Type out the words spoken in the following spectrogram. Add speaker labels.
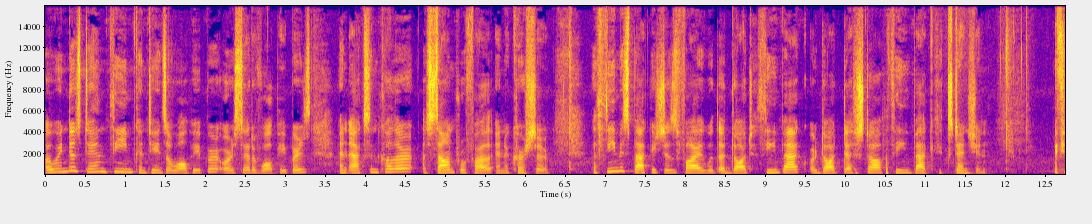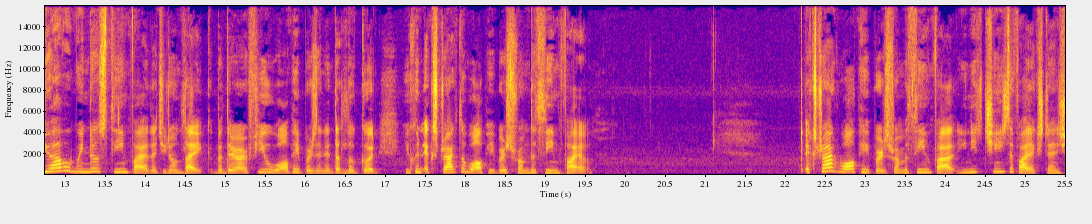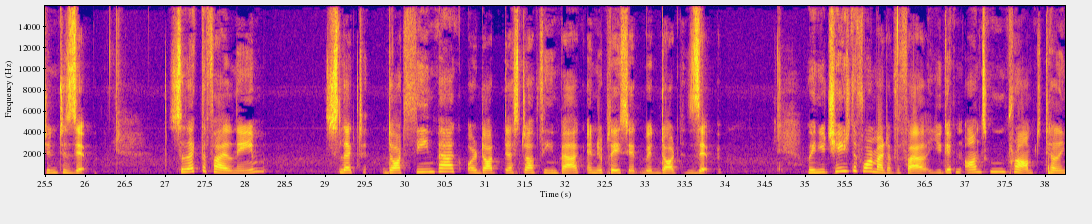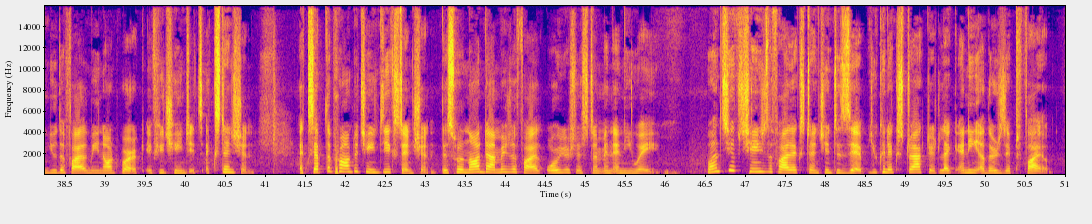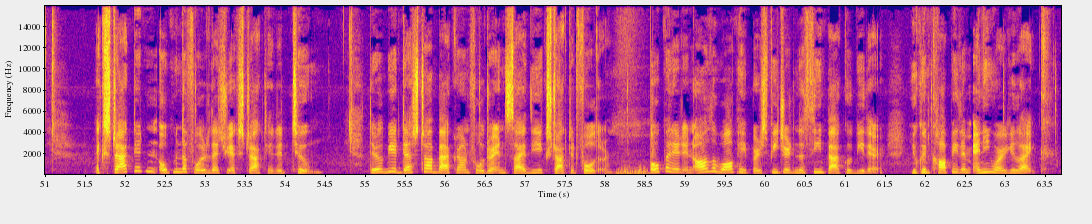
Speaker 1: A Windows 10 theme contains a wallpaper or a set of wallpapers, an accent color, a sound profile, and a cursor. A theme is packaged as a file with a .themepack or .desktop themepack extension. If you have a Windows theme file that you don't like, but there are a few wallpapers in it that look good, you can extract the wallpapers from the theme file. To extract wallpapers from a theme file, you need to change the file extension to zip. Select the file name select .themepack or .desktop themepack and replace it with .zip. When you change the format of the file, you get an on-screen prompt telling you the file may not work if you change its extension. Accept the prompt to change the extension. This will not damage the file or your system in any way. Once you've changed the file extension to zip, you can extract it like any other zipped file. Extract it and open the folder that you extracted it to. There will be a desktop background folder inside the extracted folder. Open it and all the wallpapers featured in the theme pack will be there. You can copy them anywhere you like.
